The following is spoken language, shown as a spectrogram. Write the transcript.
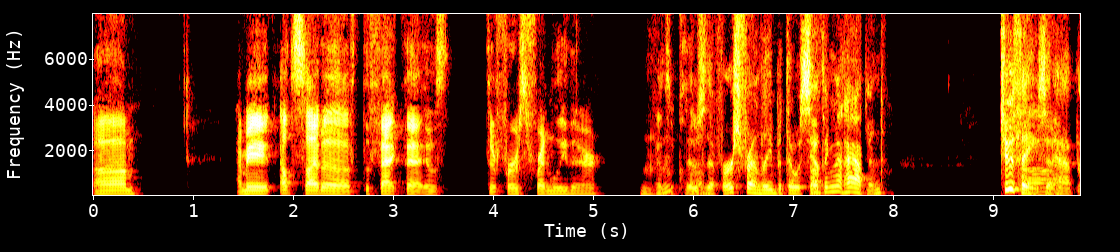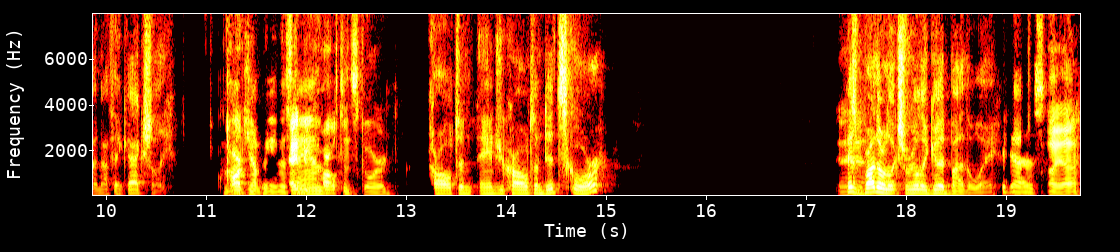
Um, I mean, outside of the fact that it was their first friendly there mm-hmm. as a club. It was their first friendly, but there was something yep. that happened. Two things uh, that happened, I think, actually. Carl, jumping in the stand. Andrew Carleton scored. Carleton, Andrew Carleton did score. Yeah. His brother looks really good, by the way. He does. Oh yeah,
